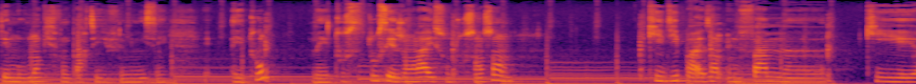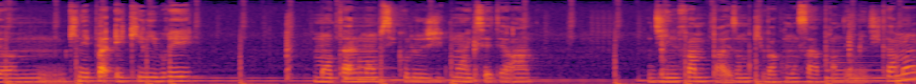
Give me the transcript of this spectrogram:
des mouvements qui font partie du féminisme et, tout. Mais tous, tous ces gens-là, ils sont tous ensemble. Qui dit par exemple une femme euh, qui, qui n'est pas équilibrée mentalement, psychologiquement, etc. Dit une femme par exemple qui va commencer à prendre des médicaments.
